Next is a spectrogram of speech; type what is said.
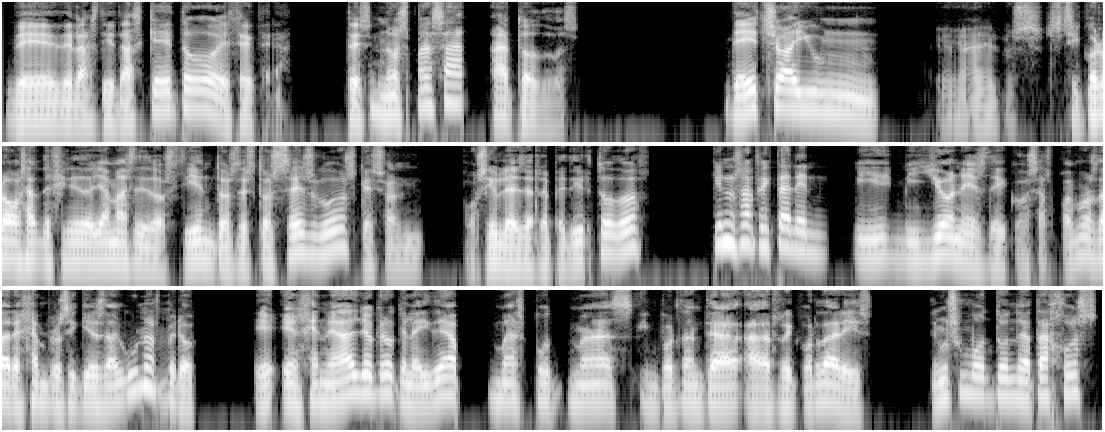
de, las dietas keto, etcétera. Entonces, nos pasa a todos. De hecho, hay un... Eh, los psicólogos han definido ya más de 200 de estos sesgos, que son posibles de repetir todos, que nos afectan en millones de cosas. Podemos dar ejemplos si quieres de algunos, pero eh, en general yo creo que la idea más, más importante a, recordar es, tenemos un montón de atajos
